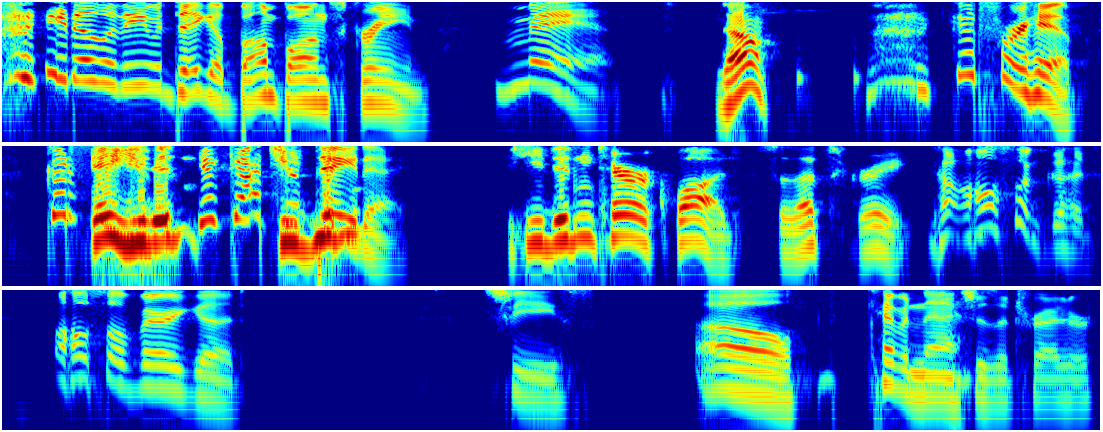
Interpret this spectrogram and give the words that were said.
he doesn't even take a bump on screen. Man, No, good for him. Good for he you. didn't- You got he your didn't- payday. he didn't tear a quad, so that's great. Also good. Also very good. Jeez. Oh, Kevin Nash is a treasure.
